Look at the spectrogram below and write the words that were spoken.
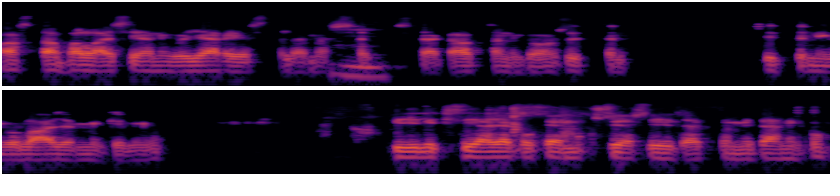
vastaavanlaisia niin kuin järjestelemässä. Mm. Sitä kautta niin kuin on sitten, sitten niin kuin laajemminkin niin kuin fiiliksiä ja kokemuksia siitä, että mitä, niin kuin,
